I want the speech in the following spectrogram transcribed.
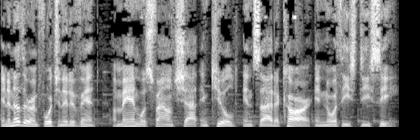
In another unfortunate event, a man was found shot and killed inside a car in Northeast DC.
